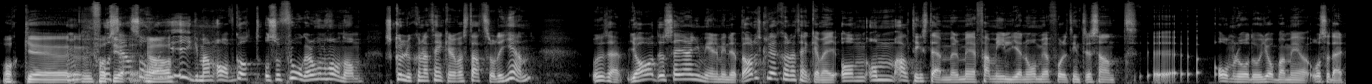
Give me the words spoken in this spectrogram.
och... Eh, fått Mm. Och sen så ja. har ju Ygeman avgått och så frågar hon honom, skulle du kunna tänka dig att vara statsråd igen? Och då säger ja, då säger han ju mer eller mindre, ja det skulle jag kunna tänka mig. Om, om allting stämmer med familjen och om jag får ett intressant eh, område att jobba med och sådär.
